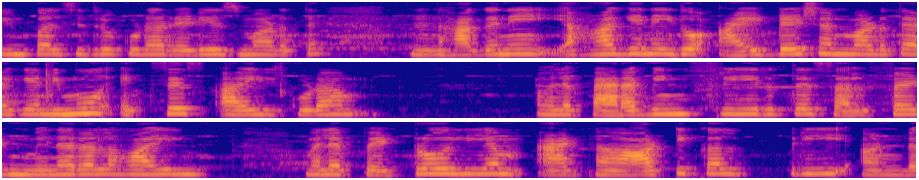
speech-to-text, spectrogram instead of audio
ಪಿಂಪಲ್ಸ್ ಇದ್ದರೂ ಕೂಡ ರೆಡ್ಯೂಸ್ ಮಾಡುತ್ತೆ. ಹಾಗೆಯೇ ಹಾಗೆಯೇ ಇದು ಹೈಡ್ರೇಷನ್ ಮಾಡುತ್ತೆ. ಹಾಗೆ ನಿಮ್ಮ ಎಕ್ಸೆಸ್ ಆಯಿಲ್ ಕೂಡ ಆಮೇಲೆ ಪ್ಯಾರಾಬಿನ್ ಫ್ರೀ ಇರುತ್ತೆ, ಸಲ್ಫೈಡ್ ಮಿನರಲ್ ಆಯಿಲ್, ಆಮೇಲೆ petroleum article free and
